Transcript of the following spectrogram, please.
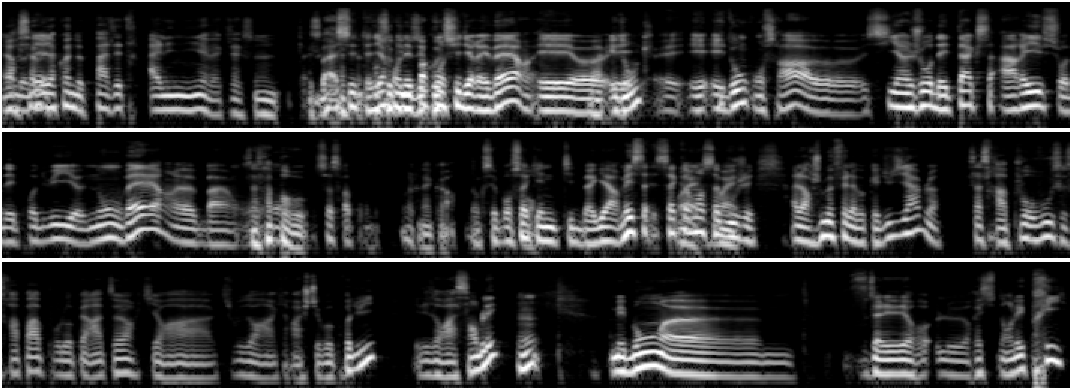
Alors ça veut dire quoi ne pas être aligné avec la taxonomie bah, C'est-à-dire qu'on n'est pas considéré vert et, euh, et, donc et, donc on sera euh, si un jour des taxes arrivent sur des produits non verts, euh, bah, ça sera pour vous. Ça sera pour nous. Voilà. D'accord. Donc c'est pour ça qu'il y a une petite bagarre, mais ça, ça commence à bouger. Alors je me fais l'avocat du diable. Ça sera pour vous, ce sera pas pour l'opérateur qui aura qui vous aura qui aura acheté vos produits et les aura assemblés. Hum. Mais bon, euh, vous allez le réciter dans les prix,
